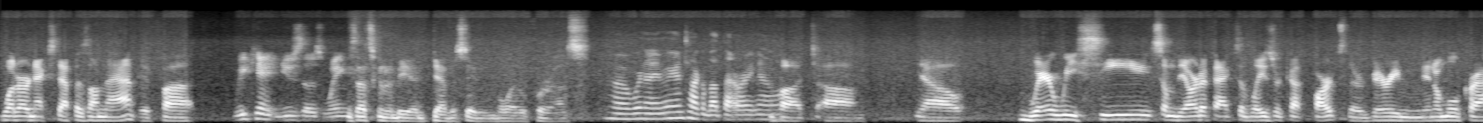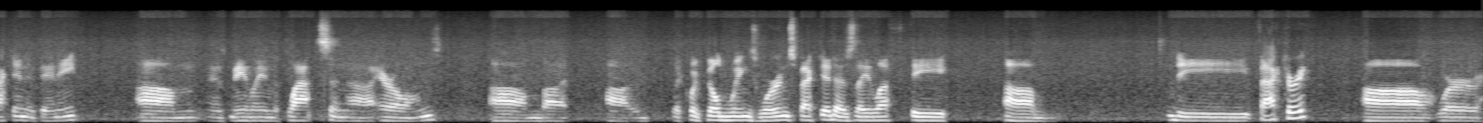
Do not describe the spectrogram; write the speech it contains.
what our next step is on that. If uh, we can't use those wings, that's going to be a devastating blow for us. Oh, we're not even going to talk about that right now. But um, you know, where we see some of the artifacts of laser cut parts, they're very minimal cracking, if any. Um, it's mainly in the flaps and uh, ailerons. Um, but uh, the quick build wings were inspected as they left the um, the factory. Uh, we're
